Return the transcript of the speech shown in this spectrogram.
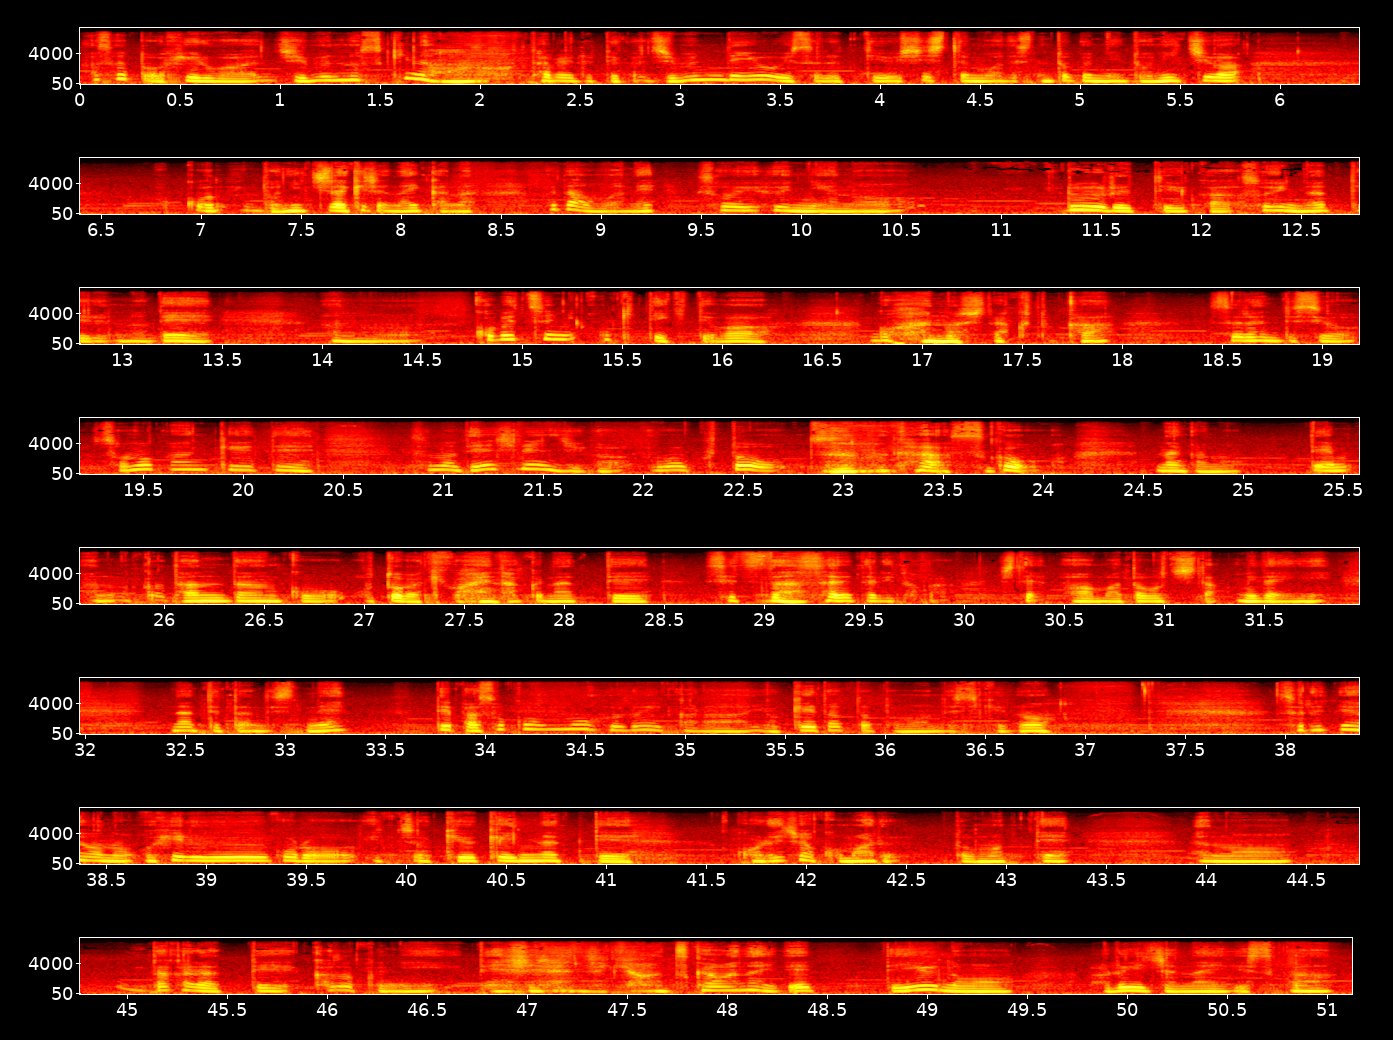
朝とお昼は自分の好きなものを食べるっていうか自分で用意するっていうシステムをですね特に土日は土日だけじゃないかな。普段はねそういうふうにあのルールっていうかそういう風になってるのであの個別に起きてきてはご飯の支度とかするんですよ。その関係でその電子レンジが動くとズームがすごいなんかのであのだんだんこう音が聞こえなくなって切断されたりとかしてあまた落ちたみたいになってたんですね。でパソコンも古いから余計だったと思うんですけどそれであのお昼頃一応休憩になってこれじゃ困ると思ってあのだからって家族に電子レンジ今日使わないでっていうのも悪いじゃないですか。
